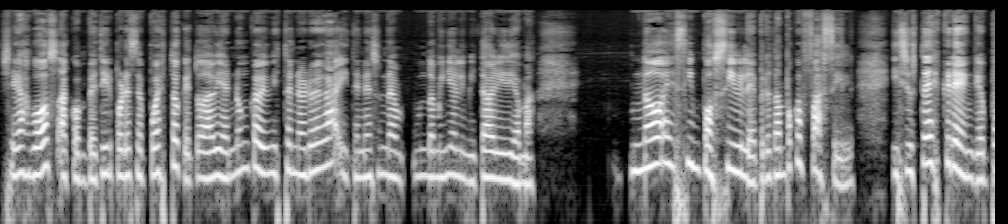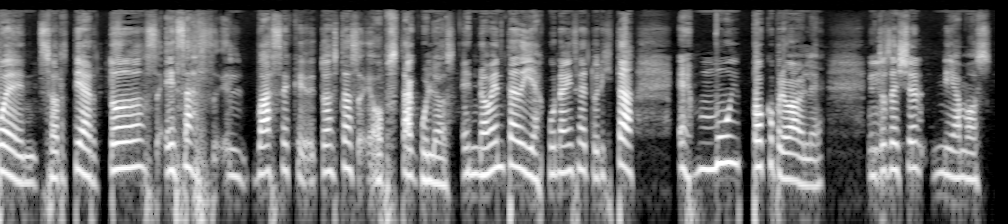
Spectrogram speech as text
llegas vos a competir por ese puesto que todavía nunca viviste en Noruega y tenés un dominio limitado del idioma no es imposible, pero tampoco es fácil. Y si ustedes creen que pueden sortear todas esas bases, que, todos estos obstáculos en 90 días con una visa de turista, es muy poco probable. Entonces yo, digamos,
